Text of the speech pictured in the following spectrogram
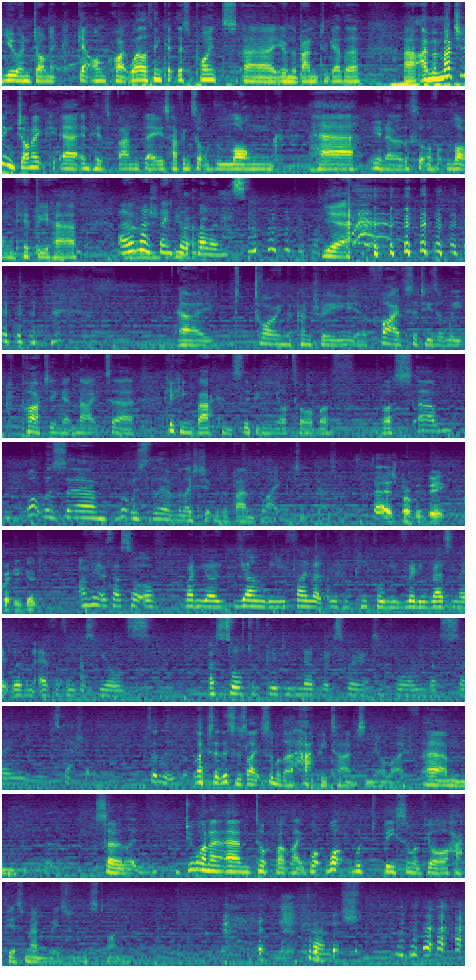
you and Jonic get on quite well, I think, at this point. Uh, you're in the band together. Uh, I'm imagining Jonic uh, in his band days having sort of the long hair, you know, the sort of long hippie hair. I'm Um, imagining Phil Collins. Yeah. uh, touring the country, you know, five cities a week, partying at night, uh, kicking back and sleeping in your tour bus. Bus. Um, what was um, what was the relationship with the band like to you guys? That was probably pretty, pretty good. I think it's that sort of when you're younger, you find that group of people you really resonate with, and everything just feels a sort of good you've never experienced before, and that's so special. So, like I said, this is like some of the happy times in your life. Um, so, like, do you want to um, talk about like what what would be some of your happiest memories from this time? Brunch.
